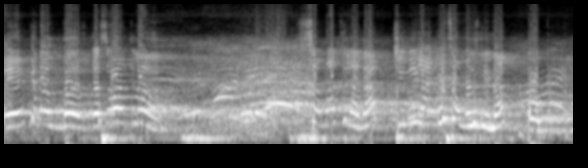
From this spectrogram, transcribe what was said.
एक नंबर. कसं वाटलं? समजलं ना? चिनी लँग्वेज समजली ना? ओके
